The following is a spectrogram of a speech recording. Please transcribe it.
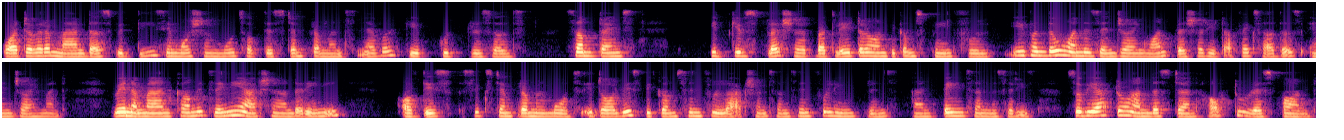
Whatever a man does with these emotional moods of these temperaments never give good results. Sometimes it gives pleasure, but later on becomes painful. Even though one is enjoying one pleasure, it affects others' enjoyment. When a man commits any action under any of these six temperamental modes, it always becomes sinful actions and sinful imprints and pains and miseries. So we have to understand how to respond.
